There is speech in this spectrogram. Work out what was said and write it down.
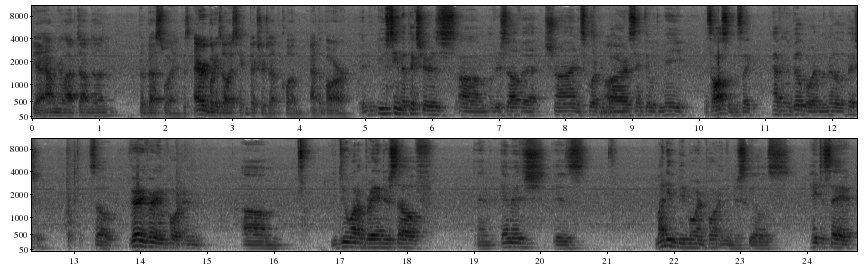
Yeah, having your laptop done, the best way. Because everybody's always taking pictures at the club, at the bar. and you've seen the pictures um, of yourself at Shrine and Scorpion Oh. Bar. Same thing with me. It's awesome. It's like having a billboard in the middle of the picture. So very very important. Um, you do want to brand yourself, and image is might even be more important than your skills. hate to say it.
